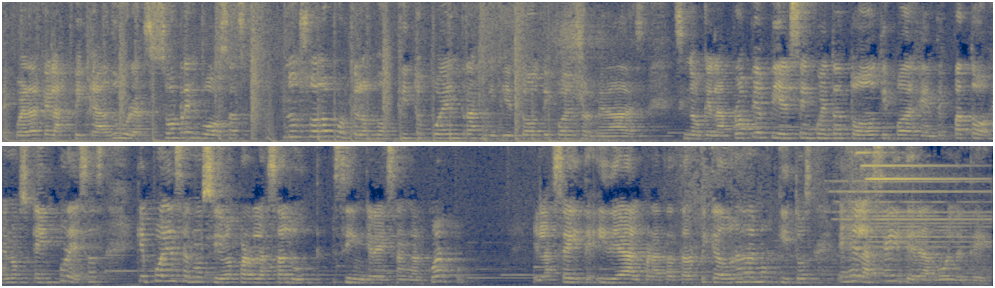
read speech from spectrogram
Recuerda que las picaduras son riesgosas no solo porque los mosquitos pueden transmitir todo tipo de enfermedades, sino que en la propia piel se encuentran todo tipo de agentes patógenos e impurezas que pueden ser nocivas para la salud si ingresan al cuerpo. El aceite ideal para tratar picaduras de mosquitos es el aceite de árbol de té.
